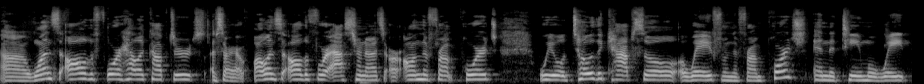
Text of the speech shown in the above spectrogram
Uh, once all the four helicopters, uh, sorry, once all the four astronauts are on the front porch, we will tow the capsule away from the front porch, and the team will wait,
